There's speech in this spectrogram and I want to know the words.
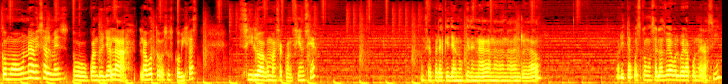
como una vez al mes o cuando ya la lavo todas sus cobijas, sí lo hago más a conciencia. O sea, para que ya no quede nada, nada, nada enredado. Ahorita pues como se las voy a volver a poner así.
